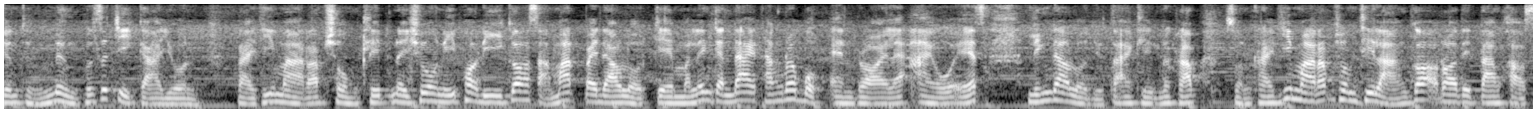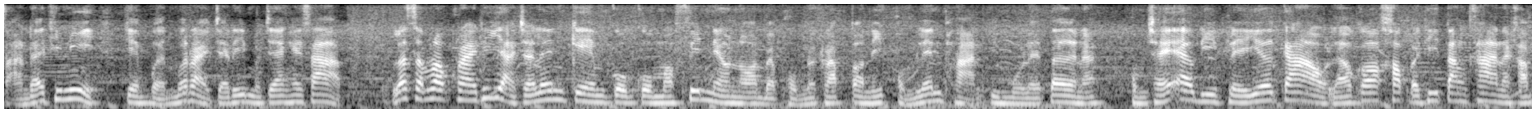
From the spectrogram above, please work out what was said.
จนถึง 1 พฤศจิกายน ใครที่มารับชมคลิปในช่วงนี้พอดีก็สามารถไปดาวน์โหลดเกมมาเล่นกันได้ทั้งระบบ Android และ iOS ลิงก์ดาวน์โหลดอยู่ใต้คลิปนะครับ ส่วนใครที่มารับชมทีหลังก็รอติดตามข่าวสารได้ที่นี่ เกมเปิดเมื่อไหร่จะรีบมาแจ้งให้ทราบ และสำหรับใครที่อยากจะเล่นเกมโกโกมัฟฟินแนวนอนแบบผมนะครับ ตอนนี้ผมเล่นผ่าน Emulator นะ ผมใช้ LD Player 9 แล้วก็เข้าไปที่ตั้งค่านะครับ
